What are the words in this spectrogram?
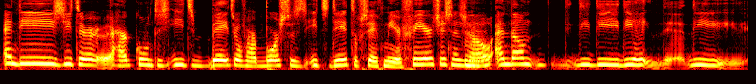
En die ziet er, haar kont is iets beter of haar borst is iets dit... of ze heeft meer veertjes en zo. Mhm. En dan die, die, die, die, die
